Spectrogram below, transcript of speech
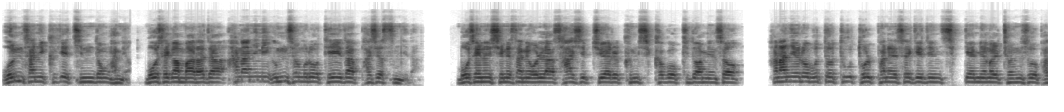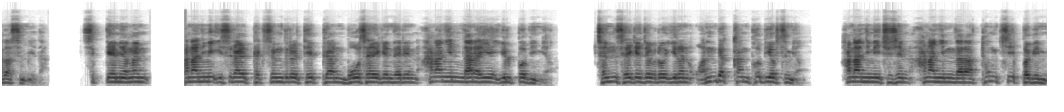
온 산이 크게 진동하며 모세가 말하자 하나님이 음성으로 대답하셨습니다. 모세는 시내산에 올라 40주야를 금식하고 기도하면서 하나님으로부터 두 돌판에 새겨진 십계명을 전수받았습니다. 십계명은 하나님이 이스라엘 백성들을 대표한 모세에게 내린 하나님 나라의 율법이며 전 세계적으로 이런 완벽한 법이 없으며 하나님이 주신 하나님 나라 통치 법입니다.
